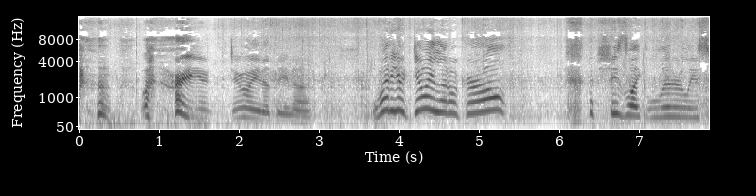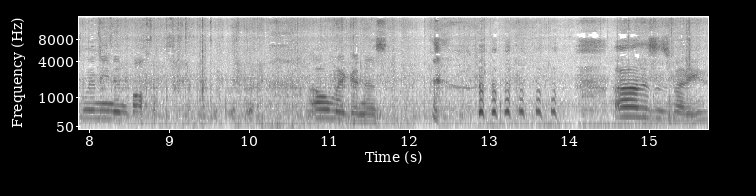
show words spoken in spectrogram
what are you doing, Athena? What are you doing, little girl? She's like literally swimming in balls. oh my goodness. oh, this is funny.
